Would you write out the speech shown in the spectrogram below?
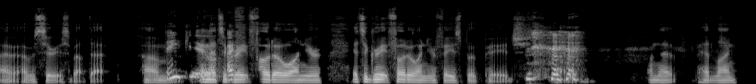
I, I was serious about that. Um, Thank you. And that's a great photo on your. It's a great photo on your Facebook page. uh, on that headline,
